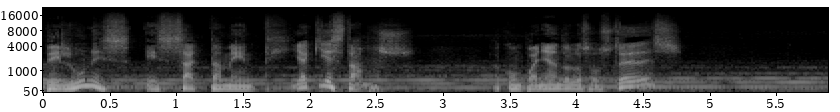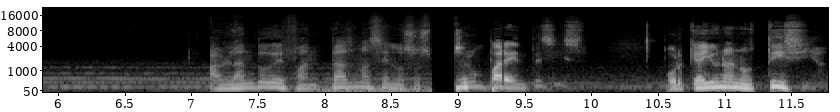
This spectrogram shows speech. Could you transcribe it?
de lunes exactamente. Y aquí estamos, acompañándolos a ustedes, hablando de fantasmas en los hospitales. Hacer un paréntesis, porque hay una noticia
